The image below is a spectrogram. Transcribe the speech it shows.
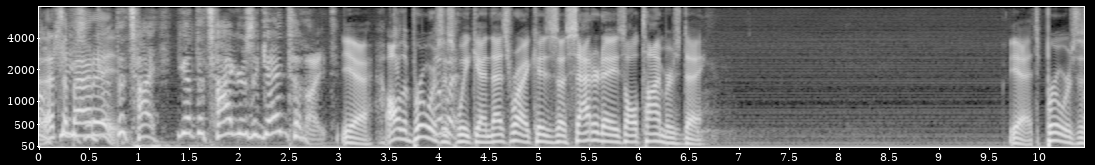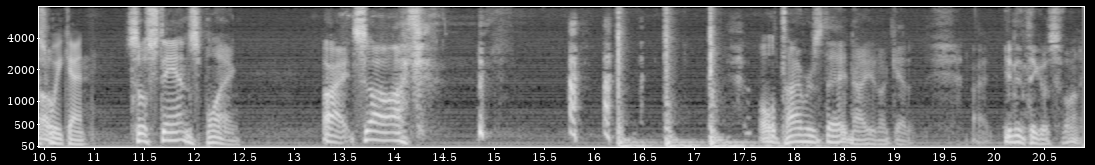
Oh, that's geez, about you it. Got the ti- you got the Tigers again tonight. Yeah. All the Brewers No, this but- weekend. That's right, because uh, Saturday is All Timers Day. Yeah, it's Brewers this Oh. weekend. So Stanton's playing. All right. So uh, old timers day. No, you don't get it. All right. You didn't think it was funny.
